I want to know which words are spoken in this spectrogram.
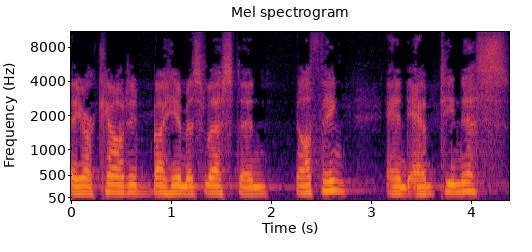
they are counted by him as less than nothing and emptiness.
